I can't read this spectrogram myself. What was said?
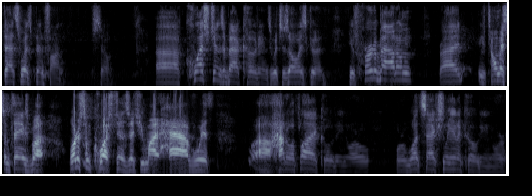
that's what's been fun. So uh, questions about coatings, which is always good. You've heard about them, right? You told me some things, but what are some questions that you might have with uh, how to apply a coating or or what's actually in a coating or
